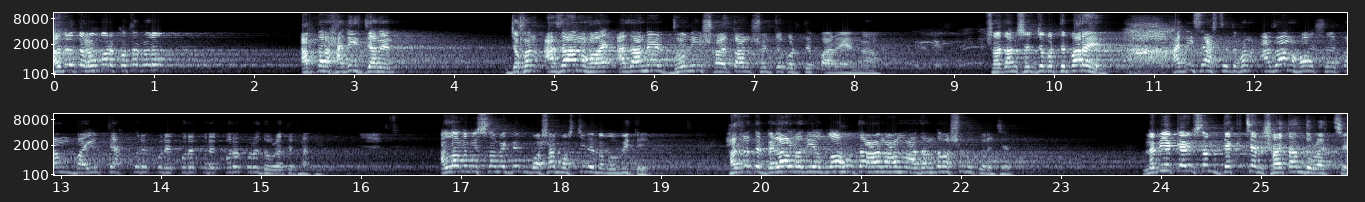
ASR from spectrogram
হজরত অমর কত গরম? আপনারা হাদিস জানেন, যখন আজান হয় আজানের ধ্বনি শয়তান সহ্য করতে পারে না। শয়তান সহ্য করতে পারে? হাদিসে আসতে যখন আজান হয়, শয়তান বায়ু ত্যাগ করে করে করে করে করে করে দৌড়াতে থাকে। আল্লাহ নবী ইসলাম একদিন বসা মসজিদে নবীতে হজরতে বেলাল রদি আল্লাহ আদান দেওয়া শুরু করেছেন। নবী করিম দেখছেন, শয়তান দৌড়াচ্ছে।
